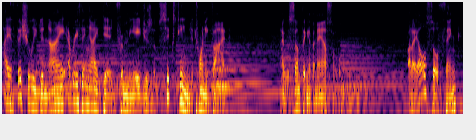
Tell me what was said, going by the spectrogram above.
I officially deny everything I did from the ages of 16 to 25. I was something of an asshole. But I also think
